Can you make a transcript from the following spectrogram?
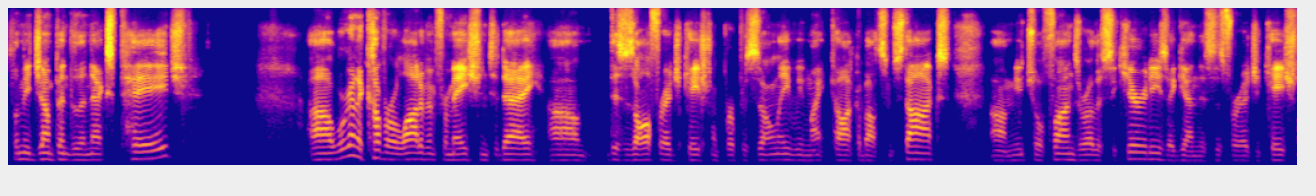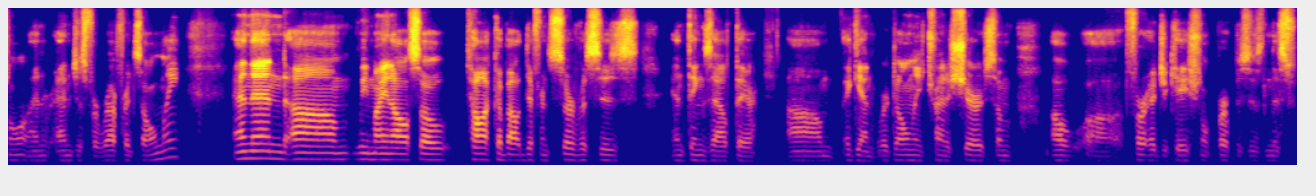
So let me jump into the next page. Uh, we're going to cover a lot of information today. Um, this is all for educational purposes only. We might talk about some stocks, um, mutual funds or other securities. Again, this is for educational and, and just for reference only. And then um, we might also talk about different services and things out there. Um, again, we're only trying to share some uh, uh, for educational purposes and this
